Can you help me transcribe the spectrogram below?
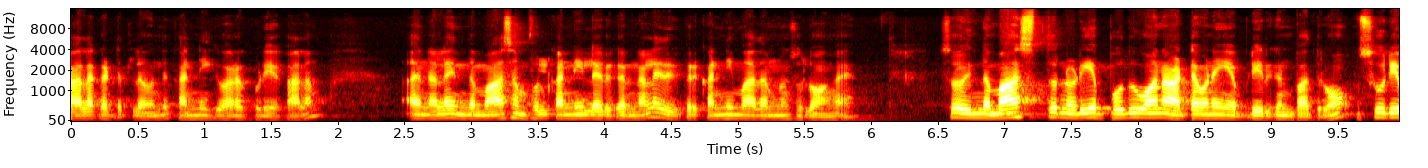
காலகட்டத்தில் வந்து கன்னிக்கு வரக்கூடிய காலம். அதனால் இந்த மாதம் ஃபுல் கன்னியில் இருக்கிறதுனால இதுக்கு பேர் கன்னி மாதம்னு சொல்லுவாங்க. ஸோ இந்த மாதத்தினுடைய பொதுவான அட்டவணை எப்படி இருக்குன்னு பார்த்துருவோம் சூரிய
